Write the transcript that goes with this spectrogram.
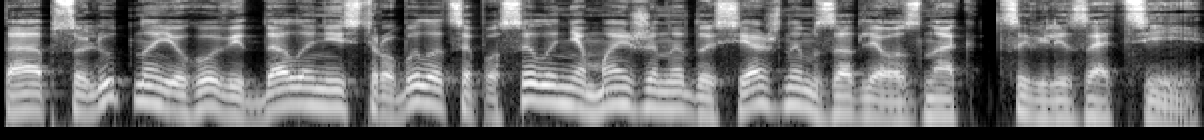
та абсолютна його віддаленість робила це поселення майже недосяжним задля ознак цивілізації.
